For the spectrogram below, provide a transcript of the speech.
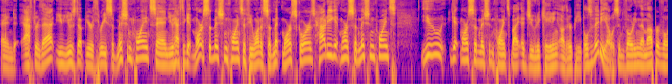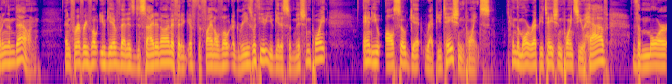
And after that, you used up your three submission points, and you have to get more submission points if you want to submit more scores. How do you get more submission points? You get more submission points by adjudicating other people's videos and voting them up or voting them down. And for every vote you give that is decided on, if it if the final vote agrees with you, you get a submission point, and you also get reputation points. And the more reputation points you have, the more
